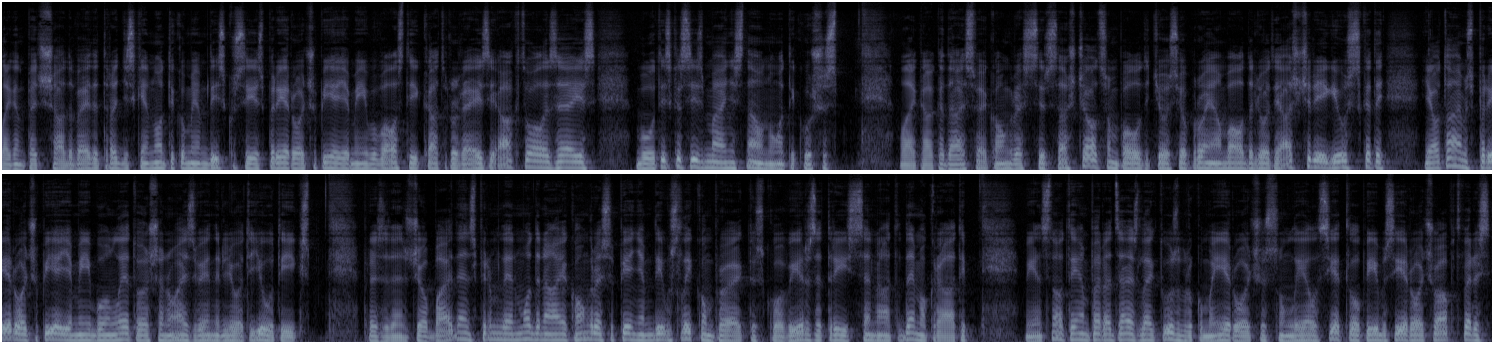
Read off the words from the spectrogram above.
Lai gan pēc šāda veida traģiskiem notikumiem diskusijas par ieroču pieejamību valstī katru reizi aktualizējas, būtiskas izmaiņas nav notikušas. Laikā, kad ASV kongress ir sašķelts un politiķos joprojām valda ļoti atšķirīgi uzskati, jautājums par ieroču pieejamību un lietošanu aizvien ir ļoti jūtīgs. Prezidents Džo Baidens pirmdien mudināja kongresu pieņemt divus likumprojektus, ko virza trīs senāta demokrāti. Viens no tiem paredz aizliegt uzbrukuma ieročus un lielas ietilpības ieroču aptveres,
